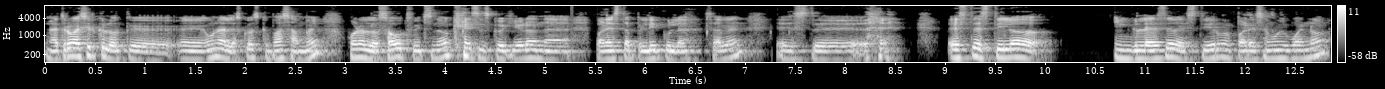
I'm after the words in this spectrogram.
Me atrevo a decir que lo que eh, una de las cosas que más amé fueron los outfits, ¿no? Que se escogieron para esta película, ¿saben? Este, este estilo inglés de vestir, me parece muy bueno.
